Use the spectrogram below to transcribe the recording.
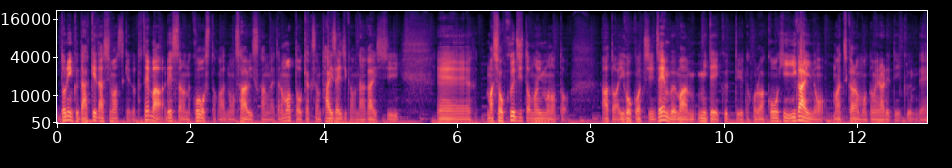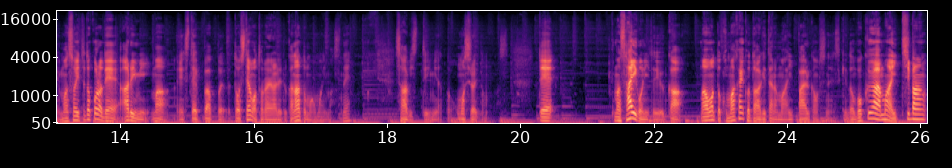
ドリンクだけ出しますけど、例えばレストランのコースとかのサービス考えたらもっとお客さんの滞在時間も長いし、えー、まあ、食事と飲み物と、あとは居心地、全部まあ見ていくっていうところはコーヒー以外のまあ力を求められていくんで、まあそういったところである意味まあステップアップとしても捉えられるかなとも思いますね。サービスっていう意味だと面白いと思います。で、まあ最後にというか、まあもっと細かいことを挙げたらまあいっぱいあるかもしれないですけど、僕がまあ一番、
